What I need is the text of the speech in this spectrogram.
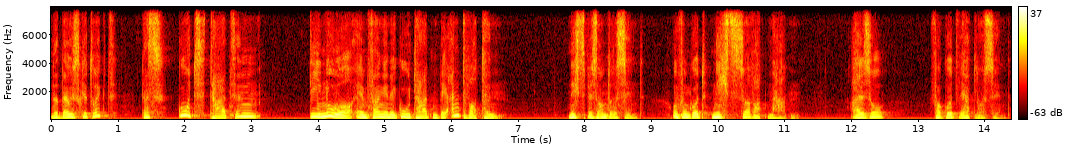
wird ausgedrückt, dass Guttaten, die nur empfangene Guttaten beantworten, nichts Besonderes sind und von Gott nichts zu erwarten haben. Also vor Gott wertlos sind.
